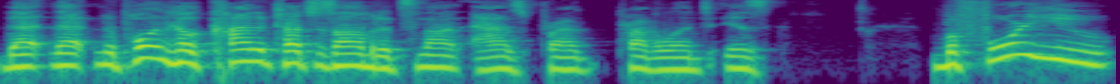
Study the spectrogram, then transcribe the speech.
that that napoleon hill kind of touches on but it's not as pre- prevalent is before you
